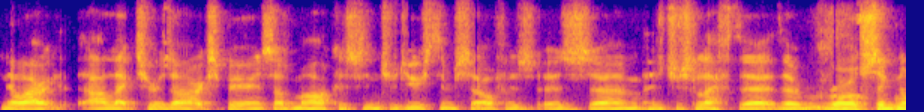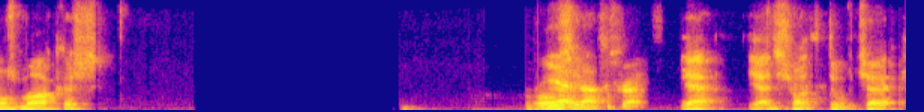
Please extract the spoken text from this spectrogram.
you know our our lecturers, our experience as Marcus introduced himself as as um, has just left the the Royal Signals. Marcus. Royal yeah, Signals? that's correct. Yeah, yeah, just trying to double check.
